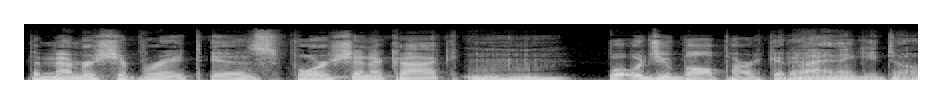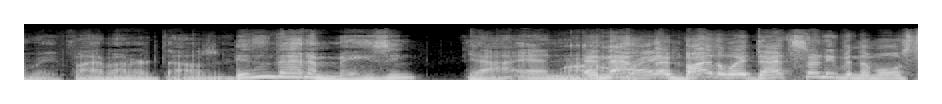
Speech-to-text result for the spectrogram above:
the membership rate is for Shinnecock. Mm-hmm. What would you ballpark it at? I think he told me 500,000. Isn't that amazing? Yeah, and wow. and that right? and by the way, that's not even the most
